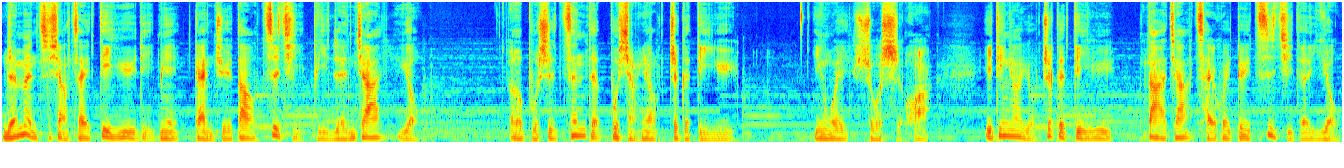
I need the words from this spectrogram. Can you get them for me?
人们只想在地狱里面感觉到自己比人家有，而不是真的不想要这个地狱。因为说实话，一定要有这个地狱，大家才会对自己的有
